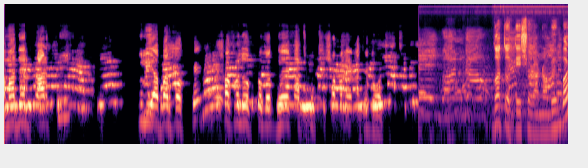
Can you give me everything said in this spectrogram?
আমাদের প্রার্থী সকলের গত তেসরা নভেম্বর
